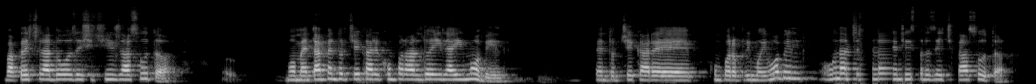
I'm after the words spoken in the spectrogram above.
va crește la 25%. Momentan pentru cei care cumpără al doilea imobil. Pentru cei care cumpără primul imobil, în acest 15%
